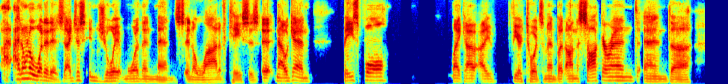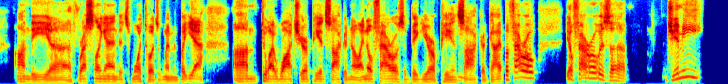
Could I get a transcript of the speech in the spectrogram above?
I, I, don't know what it is. I just enjoy it more than men's in a lot of cases. Uh, now, again, baseball, like I, I veer towards men, but on the soccer end and, uh, on the uh, wrestling end, it's more towards women. But yeah, um, do I watch European soccer? No, I know is a big European mm-hmm. soccer guy, but Pharaoh, you know, Pharaoh is a Jimmy.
